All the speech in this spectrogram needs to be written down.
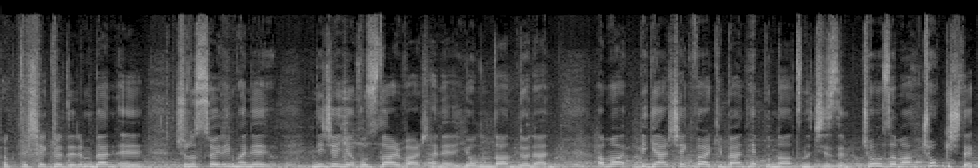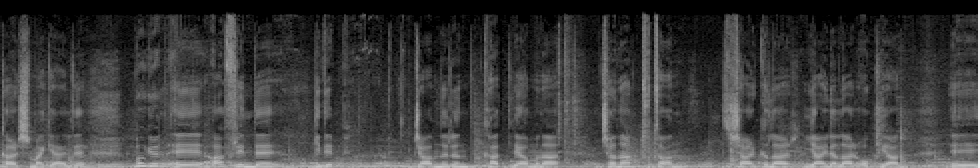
Çok teşekkür ederim. Ben e, şunu söyleyeyim hani nice Yavuzlar var hani yolundan dönen ama bir gerçek var ki ben hep bunun altını çizdim. Çoğu zaman çok kişi karşıma geldi. Bugün e, Afrin'de gidip canların katliamına çanak tutan şarkılar, yaylalar okuyan, e,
